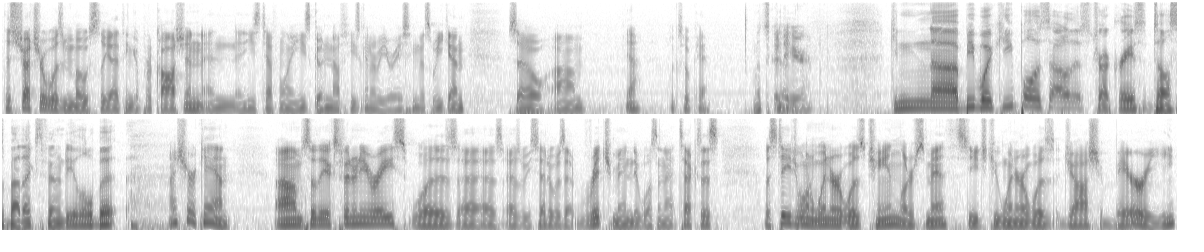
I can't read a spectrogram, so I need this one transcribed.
The stretcher was mostly, I think, a precaution, and he's definitely he's good enough. He's going to be racing this weekend. So, um, yeah, looks okay. That's Good to hear. Can uh, B boy, can you pull us out of this truck race and tell us about Xfinity a little bit? I sure can. Um, so the Xfinity race was, uh, as as we said, it was at Richmond. It wasn't at Texas. The stage one winner was Chandler Smith. Stage two winner was Josh Berry.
